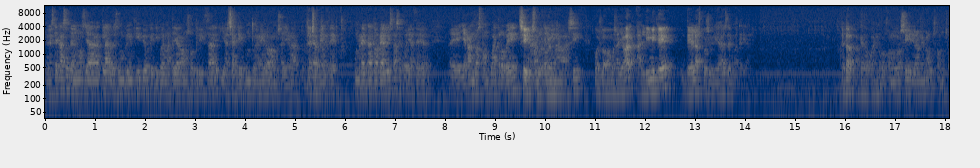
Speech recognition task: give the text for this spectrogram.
En este caso tenemos ya claro desde un principio qué tipo de material vamos a utilizar y hacia qué punto de negro vamos a llegar. Porque realmente un retrato realista se podría hacer eh, llegando hasta un 4B, sí, problema. así. Pues lo vamos a llevar al límite de las posibilidades del material. ¿Qué tal? Ha quedado guay, ¿no? Cojonudo sí, a mí me gusta mucho.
